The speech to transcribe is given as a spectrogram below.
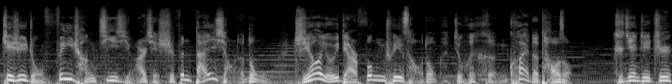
这是一种非常机警而且十分胆小的动物，只要有一点风吹草动，就会很快的逃走。只见这只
